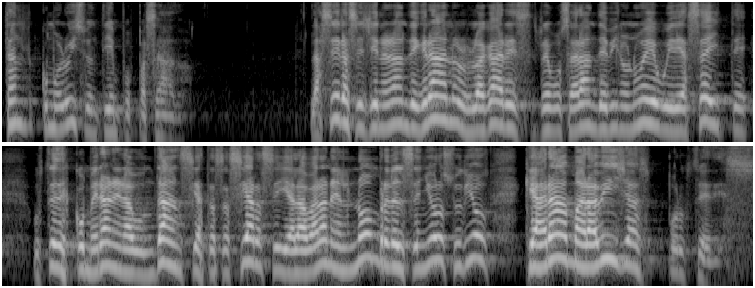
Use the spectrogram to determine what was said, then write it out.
tal como lo hizo en tiempos pasados. Las eras se llenarán de grano, los lagares rebosarán de vino nuevo y de aceite. Ustedes comerán en abundancia hasta saciarse y alabarán el nombre del Señor su Dios, que hará maravillas por ustedes.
